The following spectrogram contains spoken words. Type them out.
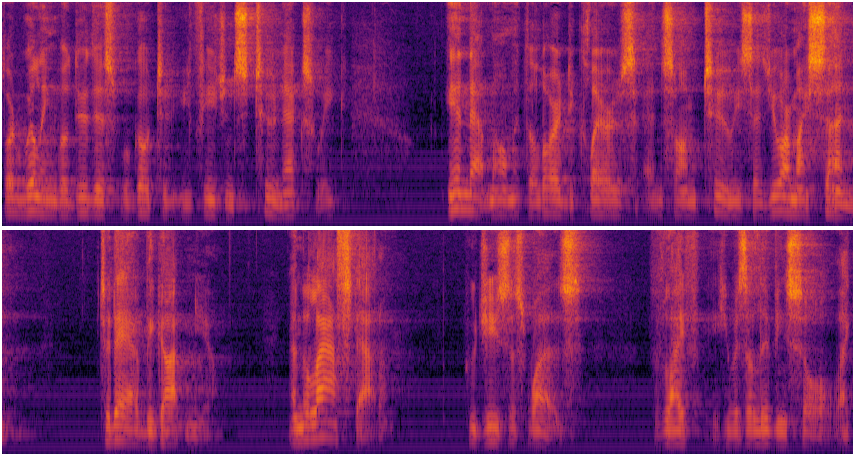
Lord willing, we'll do this, we'll go to Ephesians 2 next week in that moment, the Lord declares in Psalm 2, He says, You are my son. Today I've begotten you. And the last Adam, who Jesus was, life, he was a living soul, like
